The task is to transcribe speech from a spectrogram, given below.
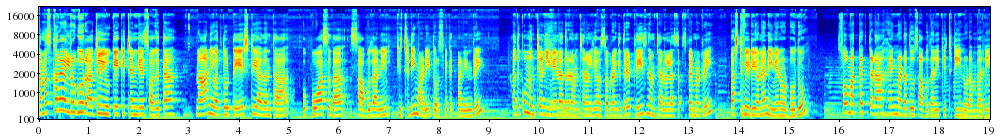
ನಮಸ್ಕಾರ ಎಲ್ರಿಗೂ, ರಾಜು ಯು ಕೆ ಕಿಚನ್ಗೆ ಸ್ವಾಗತ. ನಾನಿವತ್ತು ಟೇಸ್ಟಿಯಾದಂಥ ಉಪವಾಸದ ಸಾಬುದಾನಿ ಕಿಚಡಿ ಮಾಡಿ ತೋರಿಸ್ಬೇಕಂತ ಮಾಡೀನಿ ಅದಕ್ಕೂ ಮುಂಚೆ ನೀವೇನಾದರೂ ನಮ್ಮ ಚಾನಲ್ಗೆ ಹೊಸಬ್ರಾಗಿದ್ದರೆ ಪ್ಲೀಸ್ ನಮ್ಮ ಚಾನಲ್ನ ಸಬ್ಸ್ಕ್ರೈಬ್ ಮಾಡಿರಿ. ಫಸ್ಟ್ ವಿಡಿಯೋನ ನೀವೇ ನೋಡ್ಬೋದು. ಸೊ ಮತ್ತೆ ತಡ, ಹೆಂಗೆ ಮಾಡೋದು ಸಾಬುದಾನಿ ಕಿಚಡಿ ನೋಡಂಬರ್ರಿ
